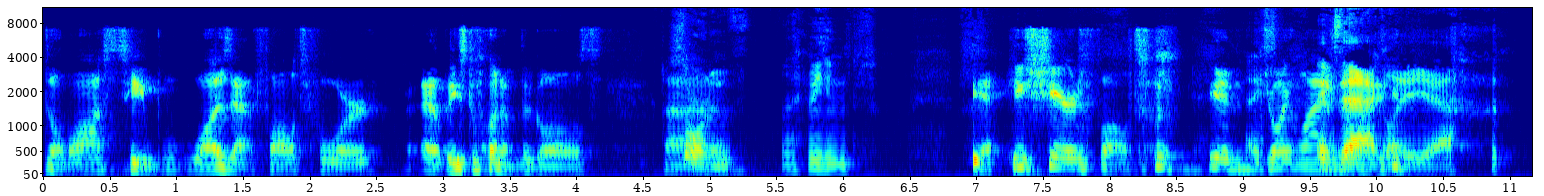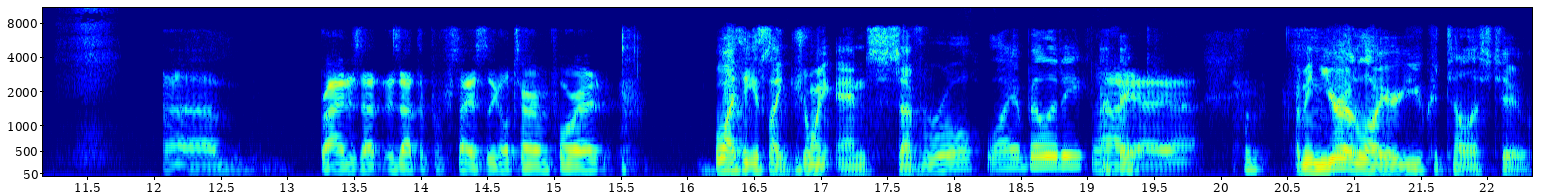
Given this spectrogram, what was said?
the loss. He was at fault for at least one of the goals. Sort Um, of. I mean, Yeah, he shared fault. he had joint liability. exactly. Yeah. Um, Brian, is that is that the precise legal term for it? Well, I think it's like joint and several liability. Oh I think. yeah, yeah. I mean, you're a lawyer. You could tell us too.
